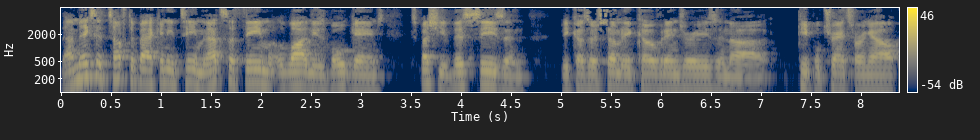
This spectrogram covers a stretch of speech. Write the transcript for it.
That makes it tough to back any team. And that's the theme a lot in these bowl games especially this season because there's so many COVID injuries and uh, people transferring out.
